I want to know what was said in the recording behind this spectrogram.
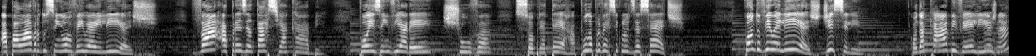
a palavra do Senhor veio a Elias: Vá apresentar-se a Acabe, pois enviarei chuva sobre a terra. Pula para o versículo 17. Quando viu Elias, disse-lhe: Quando Acabe vê Elias, né?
